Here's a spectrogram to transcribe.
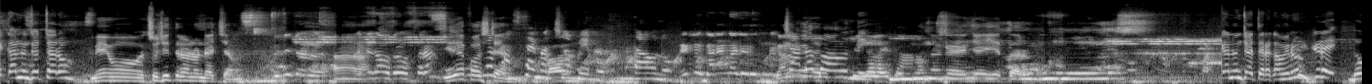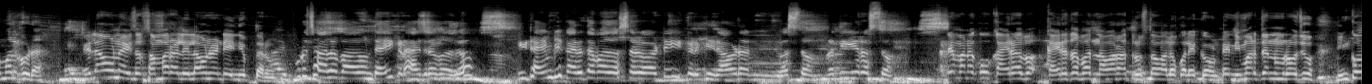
ఎక్కడి నుంచి వచ్చారు? మేము సుచిత్ర నుండి వచ్చాం ఇదే ఫస్ట్ టైం చాలా బాగుంది. ఎంజాయ్ చేస్తారు. ఎక్కడి నుంచి వచ్చారా మీరు? ఇక్కడే దోమలు కూడా ఎలా ఉన్నాయి సార్ సంబరాలు? ఎలా ఉన్నాయంటే ఏం చెప్తారు? ఇప్పుడు చాలా బాగుంటాయి ఇక్కడ హైదరాబాద్. లో ఈ టైంకి ఖైరతాబాద్ వస్తారు కాబట్టి ఇక్కడికి రావడానికి వస్తాం. ప్రతి ఇయర్ వస్తాం. అంటే మనకు ఖైరాబాద్ ఖైరతాబాద్ నవరాత్రి ఉత్సవాలు ఒక లెక్క ఉంటాయి నిమజ్జనం రోజు ఇంకో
